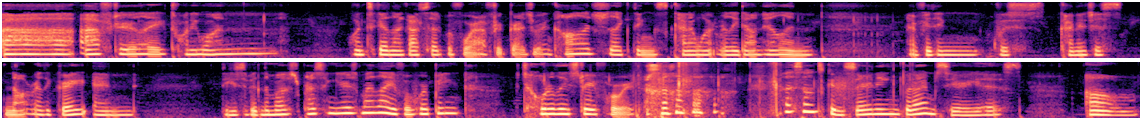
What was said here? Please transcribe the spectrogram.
uh, after like 21, once again, like I've said before, after graduating college, like things kind of went really downhill and everything was kind of just not really great. And these have been the most depressing years of my life, if we're being totally straightforward. that sounds concerning, but I'm serious. Um,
